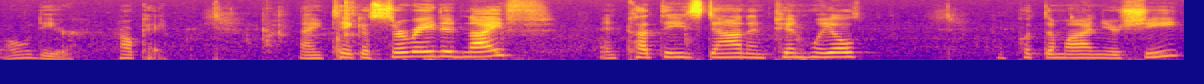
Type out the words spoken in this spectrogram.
Oh dear. Okay. I take a serrated knife and cut these down in pinwheels and put them on your sheet.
